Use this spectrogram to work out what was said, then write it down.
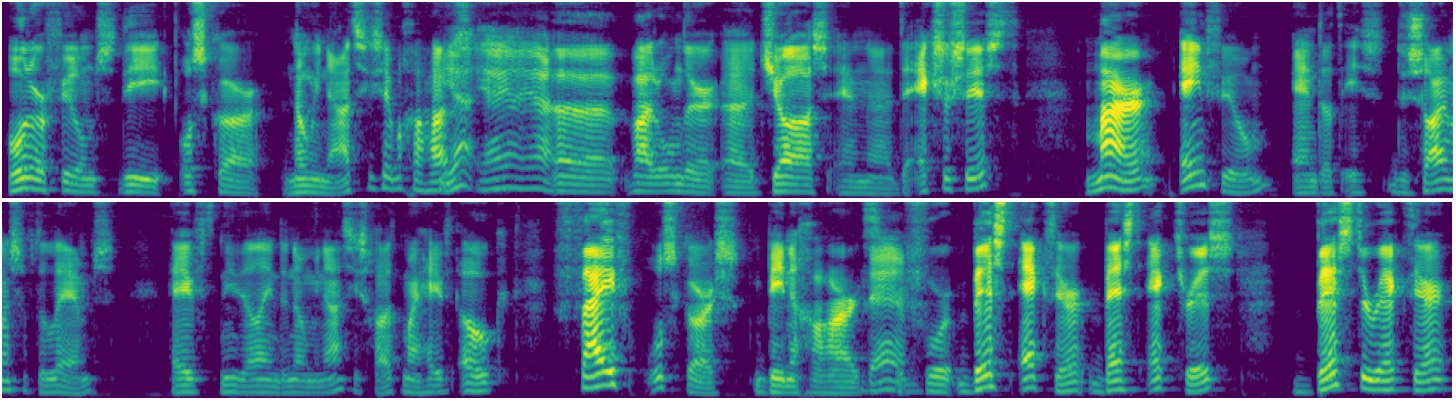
horrorfilms die Oscar-nominaties hebben gehad. Ja, ja, ja, ja. Waaronder Jaws en The Exorcist. Maar één film, en dat is The Silence of the Lambs, heeft niet alleen de nominaties gehad, maar heeft ook vijf Oscars binnengeharkt. Damn. Voor Best Actor, Best Actress, Best Director,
